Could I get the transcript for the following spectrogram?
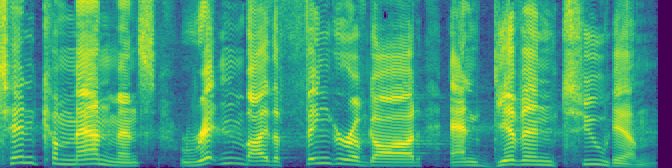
10 commandments written by the finger of God and given to him.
